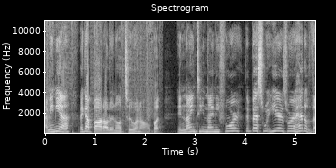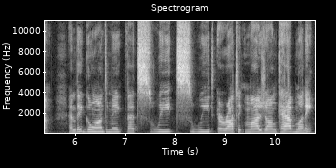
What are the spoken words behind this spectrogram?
I mean, yeah, they got bought out in 02 and all, but in 1994, their best years were ahead of them and they go on to make that sweet, sweet erotic mahjong cab money.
